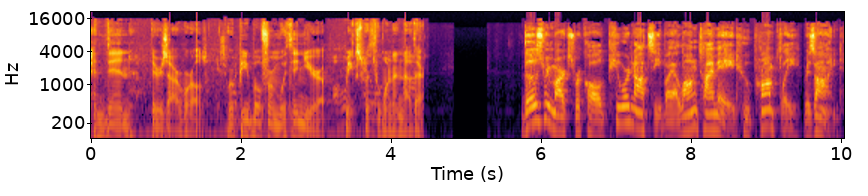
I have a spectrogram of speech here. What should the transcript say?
And then there's our world, where people from within Europe mix with one another. Those remarks were called pure Nazi by a longtime aide who promptly resigned.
